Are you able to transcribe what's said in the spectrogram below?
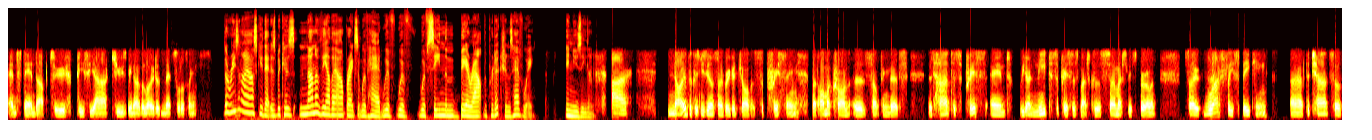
and stand up to PCR queues being overloaded and that sort of thing. The reason I ask you that is because none of the other outbreaks that we've had, we've we've we've seen them bear out the predictions, have we, in New Zealand? Uh, no, because New Zealand's done a very good job at suppressing, but Omicron is something that is hard to suppress, and we don't need to suppress as much because it's so much less virulent. So, roughly speaking, uh, the chance of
